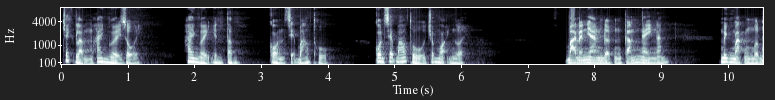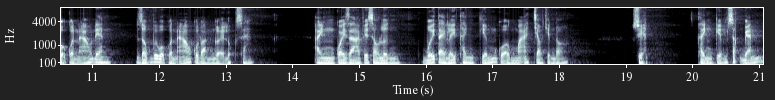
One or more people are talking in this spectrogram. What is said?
trách lầm hai người rồi. Hai người yên tâm, còn sẽ báo thù con sẽ báo thù cho mọi người. Bà nén nhang được cắm ngay ngắn. Minh mặc một bộ quần áo đen, giống với bộ quần áo của đoàn người lúc sáng. Anh quay ra phía sau lưng, với tay lấy thanh kiếm của ông mã treo trên đó. Duyệt thanh kiếm sắc bén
